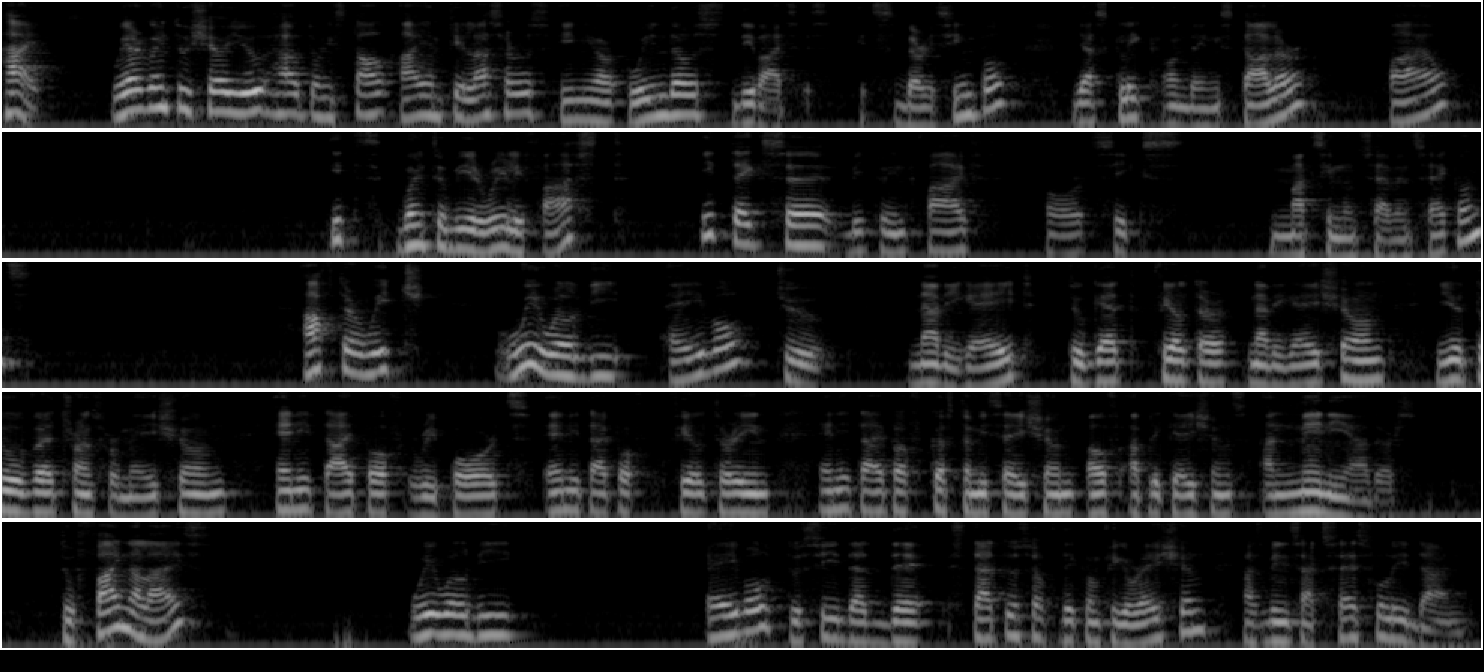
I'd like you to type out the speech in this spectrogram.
Hi, we are going to show you how to install IMT Lazarus in your Windows devices. It's very simple. Just click on the installer file. It's going to be really fast. It takes uh, between 5 or 6, maximum 7 seconds. After which we will be able to navigate, to get filter navigation, YouTube transformation, any type of reports, any type of filtering, any type of customization of applications, and many others. To finalize, we will be able to see that the status of the configuration has been successfully done.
